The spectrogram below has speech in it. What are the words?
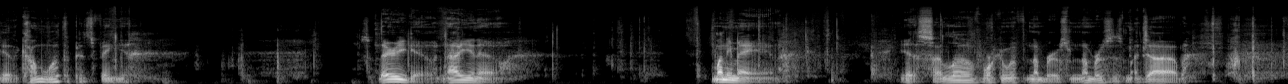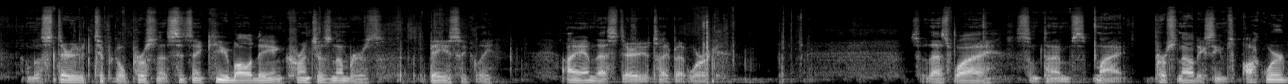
Yeah, the Commonwealth of Pennsylvania. There you go. Now you know. Money Man. Yes, I love working with numbers. Numbers is my job. I'm a stereotypical person that sits in a cube all day and crunches numbers, basically. I am that stereotype at work. So that's why sometimes my personality seems awkward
